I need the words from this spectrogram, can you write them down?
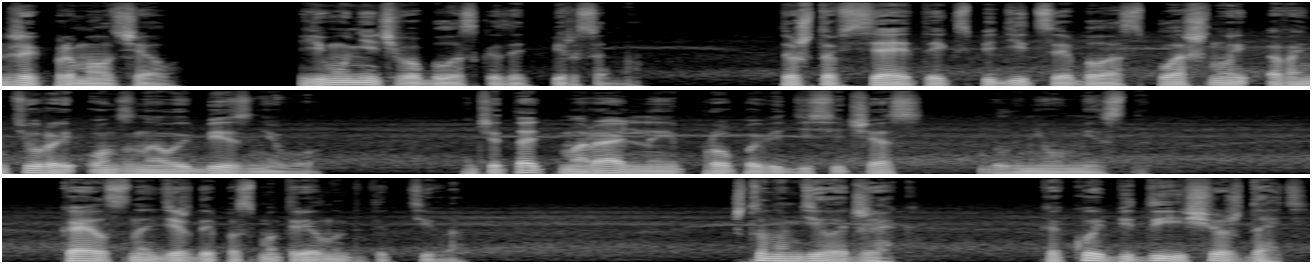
Джек промолчал. Ему нечего было сказать Пирсону. То, что вся эта экспедиция была сплошной авантюрой, он знал и без него. А читать моральные проповеди сейчас было неуместно. Кайл с надеждой посмотрел на детектива. «Что нам делать, Джек? Какой беды еще ждать?»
